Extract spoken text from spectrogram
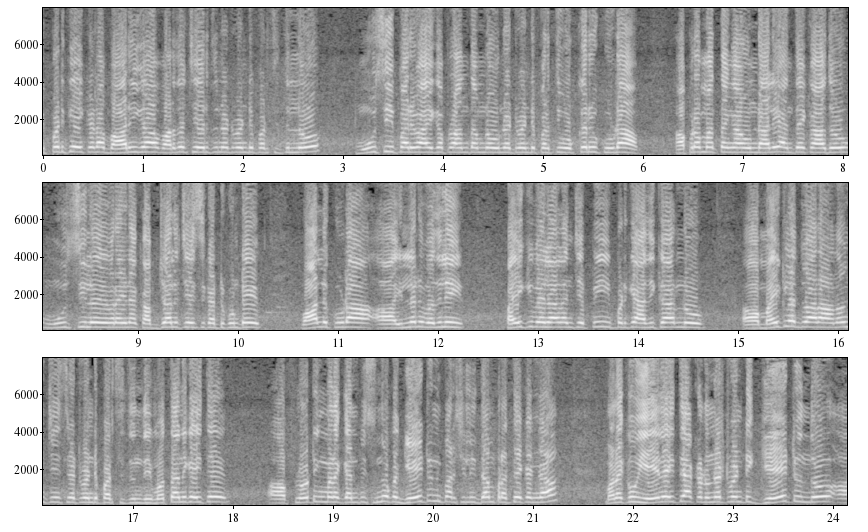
ఇప్పటికే ఇక్కడ భారీగా వరద చేరుతున్నటువంటి పరిస్థితుల్లో మూసీ పరివాహిక ప్రాంతంలో ఉన్నటువంటి ప్రతి ఒక్కరూ కూడా అప్రమత్తంగా ఉండాలి. అంతేకాదు మూసీలో ఎవరైనా కబ్జాలు చేసి కట్టుకుంటే వాళ్ళు కూడా ఆ ఇళ్ళను వదిలి పైకి వెళ్ళాలని చెప్పి ఇప్పటికే అధికారులు మైకుల ద్వారా అనౌన్స్ చేసినటువంటి పరిస్థితి ఉంది. మొత్తానికైతే ఫ్లోటింగ్ మనకు కనిపిస్తుంది. ఒక గేటును పరిశీలిద్దాం ప్రత్యేకంగా. మనకు ఏదైతే అక్కడ ఉన్నటువంటి గేట్ ఉందో ఆ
